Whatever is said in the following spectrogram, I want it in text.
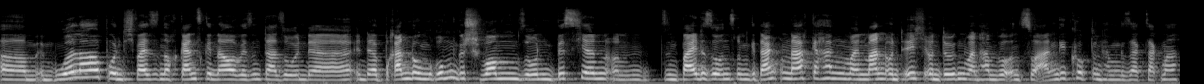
ähm, im Urlaub und ich weiß es noch ganz genau, wir sind da so in der, in der Brandung rumgeschwommen, so ein bisschen und sind beide so unseren Gedanken nachgehangen, mein Mann und ich und irgendwann haben wir uns so angeguckt und haben gesagt, sag mal,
